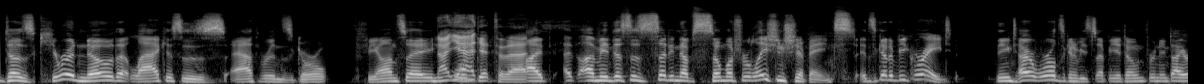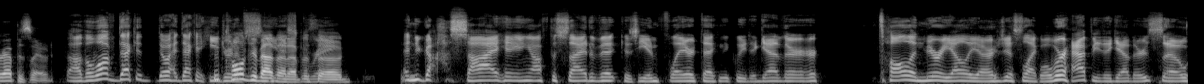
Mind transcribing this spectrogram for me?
Does Kira know that Lacus is Athrun's girl fiance? Not We'll yet. get to that. I, I I mean, this is setting up so much relationship angst. It's gonna be great. The entire world's gonna be sepia tone for an entire episode. Uh, the love deca- dodecahedron. Who told you about that that is great. episode? And you got Hasai hanging off the side of it because he and Flay are technically together. Tolle and Miriallia are just like, well, we're happy together, so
